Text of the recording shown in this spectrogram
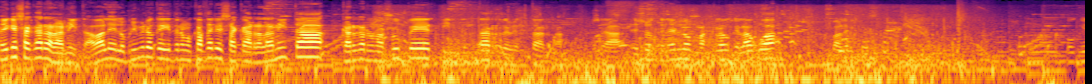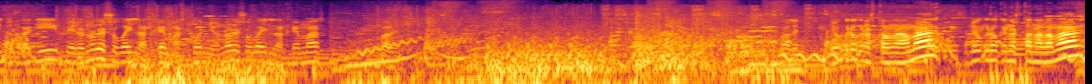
Hay que sacar a la Anita, ¿vale? Lo primero que tenemos que hacer es sacar a la Anita, cargar una super e intentar reventarla. O sea, eso tenerlo más claro que el agua. Vale. Un poquito por aquí, pero no le subáis las gemas, coño. No le subáis las gemas. Vale. Vale, yo creo que no está nada mal Yo creo que no está nada mal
